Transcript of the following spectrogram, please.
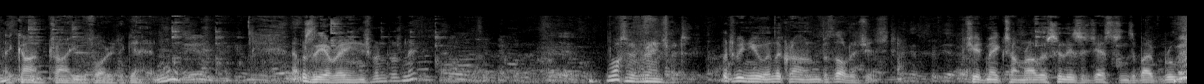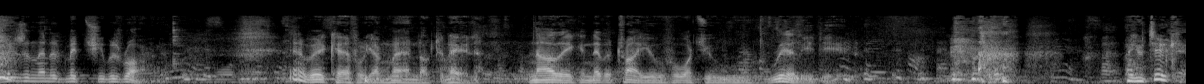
They can't try you for it again. That was the arrangement, wasn't it? What arrangement? Between you and the Crown pathologist. She'd make some rather silly suggestions about bruises and then admit she was wrong. You're a very careful young man, Dr. Ned. Now they can never try you for what you really did. Are you joking?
